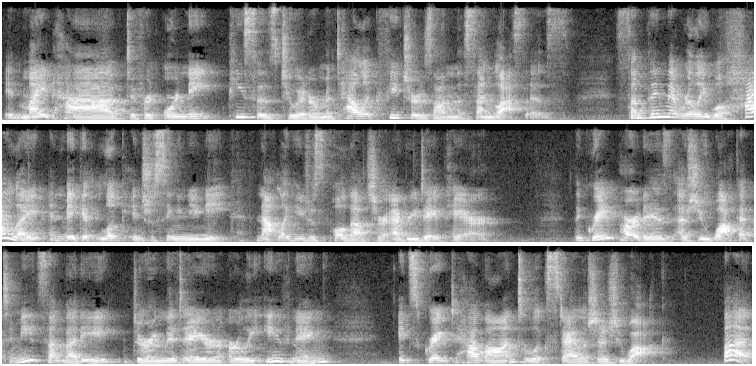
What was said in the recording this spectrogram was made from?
It might have different ornate pieces to it or metallic features on the sunglasses. Something that really will highlight and make it look interesting and unique, not like you just pulled out your everyday pair. The great part is as you walk up to meet somebody during the day or an early evening, it's great to have on to look stylish as you walk. But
